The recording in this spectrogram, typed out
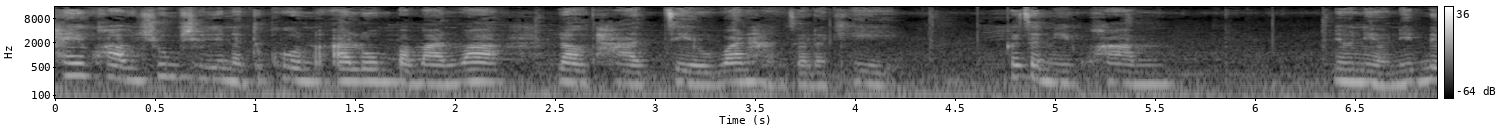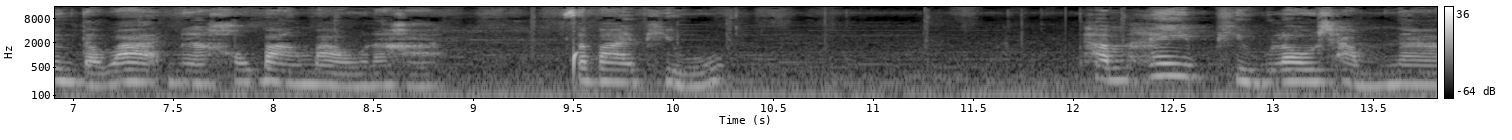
ให้ความชุ่มชื้นนะทุกคนอารมณ์ประมาณว่าเราทาเจลว่านหางจระเข้ก็จะมีความเหนียวๆนิดนึงแต่ว่าเนื้อเขาบางเบานะคะ สบายผิวทำให้ผิวเราฉ่ำน้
